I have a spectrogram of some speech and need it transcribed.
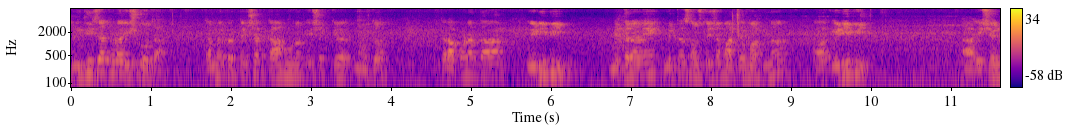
निधीचा थोडा इश्यू होता. त्यामुळे प्रत्यक्षात काम होणं काही शक्य नव्हतं. तर आपण आता ई डी बी मित्राने मित्रसंस्थेच्या माध्यमातून E D B Asian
